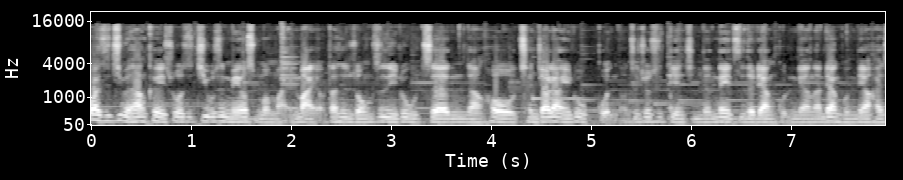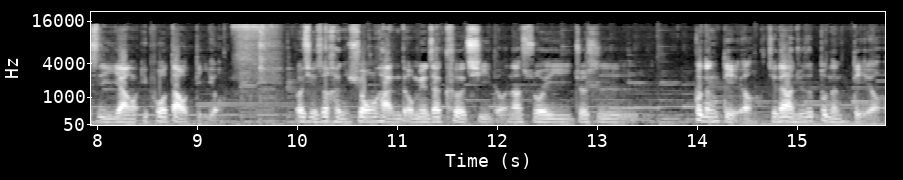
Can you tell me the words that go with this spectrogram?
外资基本上可以说是几乎是没有什么买卖哦，但是融资一路增，然后成交量一路滚哦，这就是典型的内资的量滚量。那量滚量还是一样一波到底哦，而且是很凶悍的，我没有在客气的。那所以就是不能跌哦，简单讲就是不能跌哦。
